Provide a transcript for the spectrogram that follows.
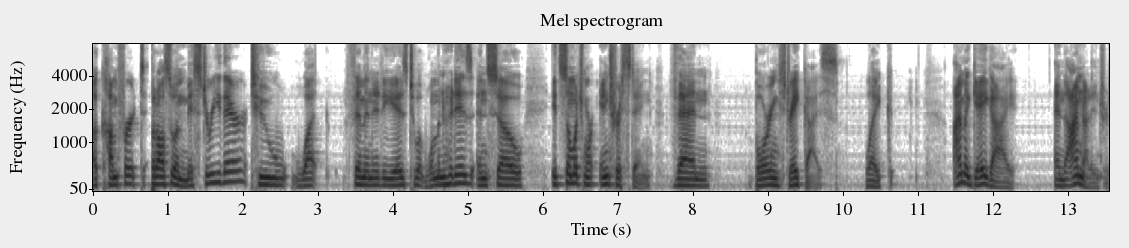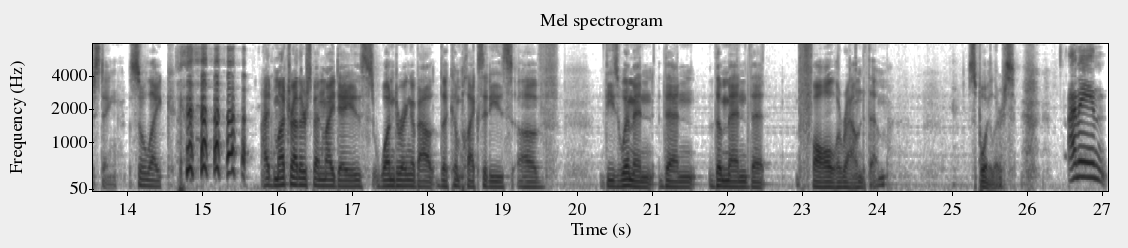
a comfort but also a mystery there to what femininity is to what womanhood is. And so it's so much more interesting than boring straight guys. Like i'm a gay guy and i'm not interesting. So like I'd much rather spend my days wondering about the complexities of these women than the men that fall around them. Spoilers. I mean,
